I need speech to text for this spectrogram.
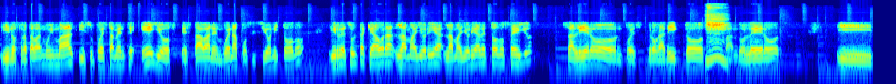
y nos trataban muy mal y supuestamente ellos estaban en buena posición y todo. Y resulta que ahora la mayoría la mayoría de todos ellos salieron pues drogadictos, bandoleros y,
